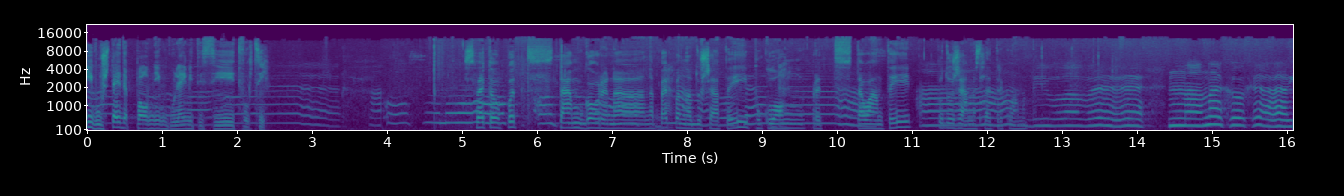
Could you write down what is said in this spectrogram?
и въобще да помним големите си творци. Светъл път там горе на, на пепа на душата и поклон пред таланта и продължаваме след рекламата. На нахохаяс.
